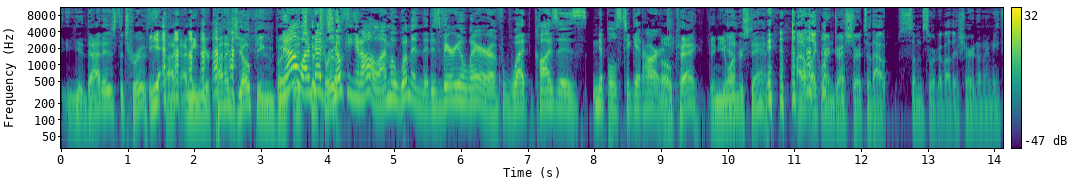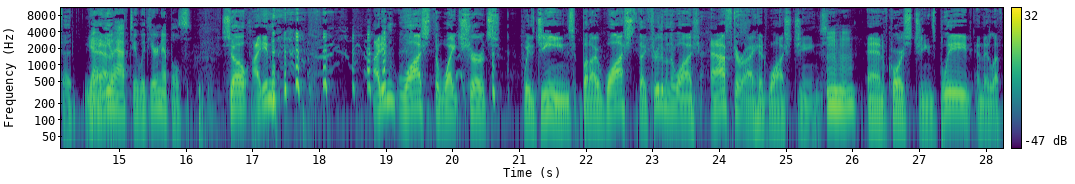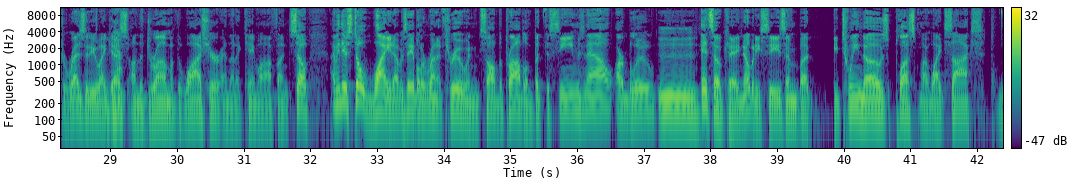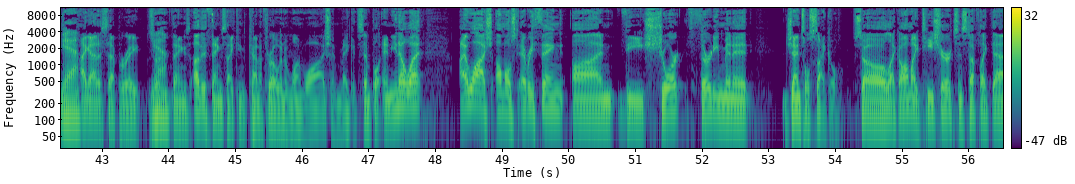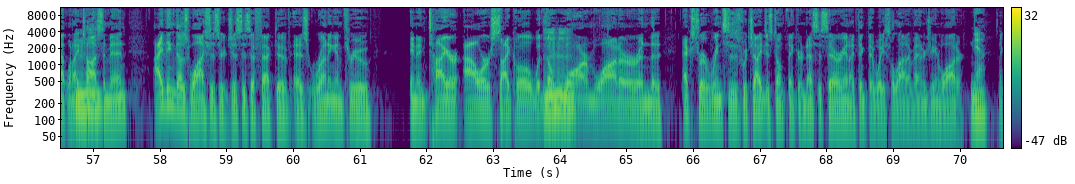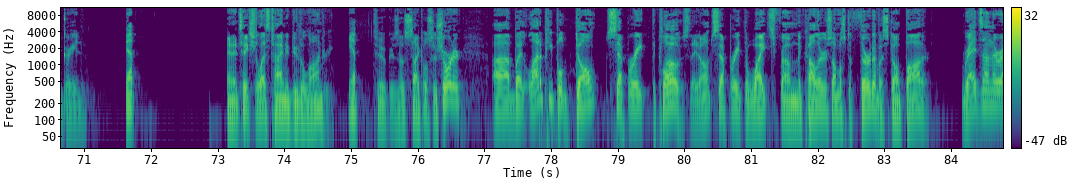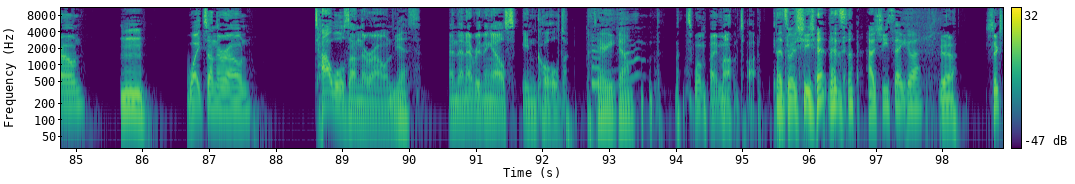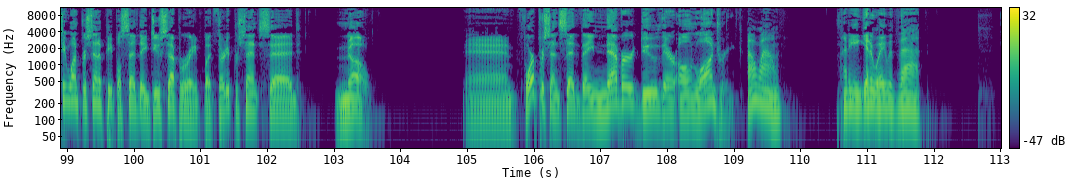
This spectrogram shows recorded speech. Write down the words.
Yeah, that is the truth. Yeah. I, I mean, you're kind of joking, but no, it's I'm the not truth. joking at all. I'm a woman that is very aware of what causes nipples to get hard. Okay, then you understand. I don't like wearing dress shirts without some sort of other shirt underneath it. Yeah, Yeah. you have to with your nipples. so I didn't, I didn't wash the white shirts with jeans, but I washed. I threw them in the wash after I had washed jeans, mm-hmm. and of course, jeans bleed, and they left a residue, I guess, on the drum of the washer, and then it came off on. So, I mean, they're still white. I was able to run it through and solve the problem, but the seams now are blue. Mm. It's okay. Nobody sees them, but between those plus my white socks, Yeah. I got to separate certain Yeah. things. Other things I can kind of throw into one wash and make it simple. And you know what? I wash almost everything on the short 30 minute gentle cycle. So, like all my t shirts and stuff like that, when I toss them in, I think those washes are just as effective as running them through an entire hour cycle with the Mhm. warm water and the extra rinses, which I just don't think are necessary. And I think they waste a lot of energy and water. Yeah. Agreed. Yep. And it takes you less time to do the laundry. Yep. Too, because those cycles are shorter. Uh, but a lot of people don't separate the clothes. They don't separate the whites from the colors. Almost a third of us don't bother. Reds on their own, Mm. whites on their own, towels on their own. Yes. And then everything else in cold. There you go. That's what my mom taught. me. That's what she. That's how she set you up. Yeah. 61% of people said they do separate, but 30% said no. And 4% said they never do their own laundry. Oh wow. How do you get away with that?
